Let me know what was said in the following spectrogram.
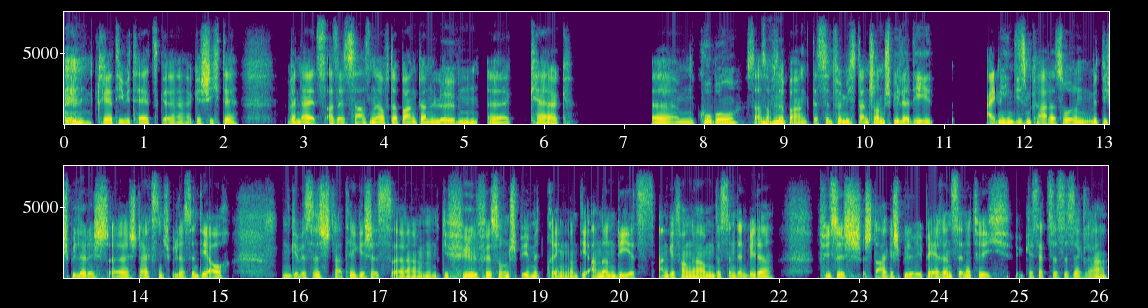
Kreativitätsgeschichte. Wenn da jetzt, also jetzt saßen da auf der Bank dann Löwen, äh, Kerk, ähm, Kubo saß auf Mhm. der Bank. Das sind für mich dann schon Spieler, die eigentlich in diesem Kader so mit die spielerisch äh, stärksten Spieler sind, die auch ein gewisses strategisches ähm, Gefühl für so ein Spiel mitbringen. Und die anderen, die jetzt angefangen haben, das sind entweder physisch starke Spieler wie Behrens, der natürlich gesetzt ist, ist ja klar,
